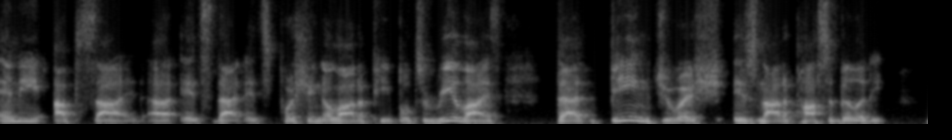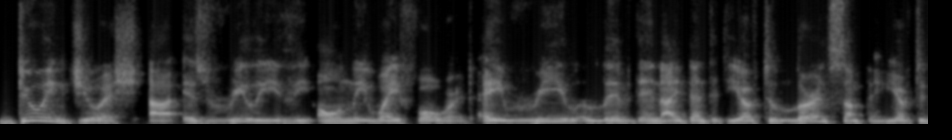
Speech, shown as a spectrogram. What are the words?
any upside, uh, it's that it's pushing a lot of people to realize that being Jewish is not a possibility doing Jewish uh, is really the only way forward. A real lived in identity. You have to learn something. You have to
